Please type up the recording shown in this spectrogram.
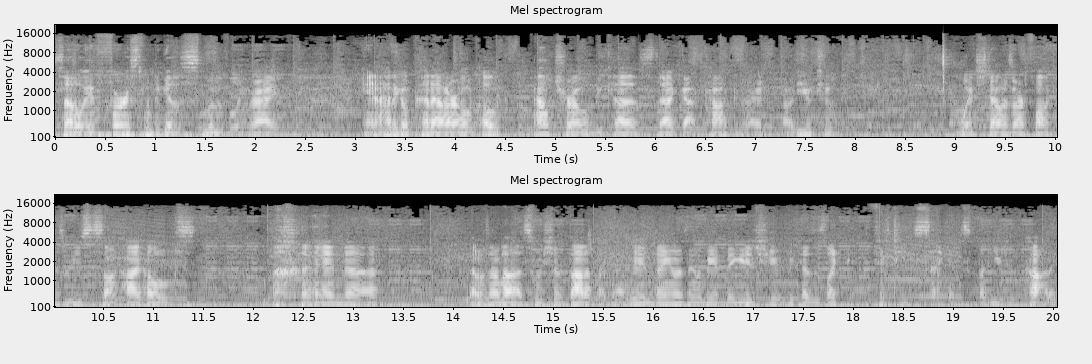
so it first went together smoothly, right? And I had to go cut out our old outro because that got copyrighted on YouTube, which that was our fault because we used the song High Hopes, and uh, that was on us. We should have thought about that. We didn't think it was going to be a big issue because it's like 15 seconds, but YouTube caught it,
